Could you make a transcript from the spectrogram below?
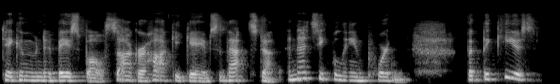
taken them to baseball, soccer, hockey games, that stuff. And that's equally important. But the key is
